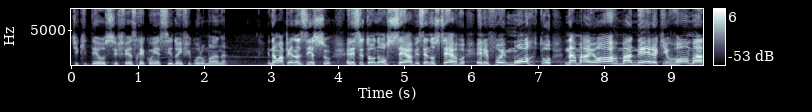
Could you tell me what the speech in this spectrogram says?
de que Deus se fez reconhecido em figura humana? E não apenas isso, ele se tornou servo, e sendo servo, ele foi morto na maior maneira que Roma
